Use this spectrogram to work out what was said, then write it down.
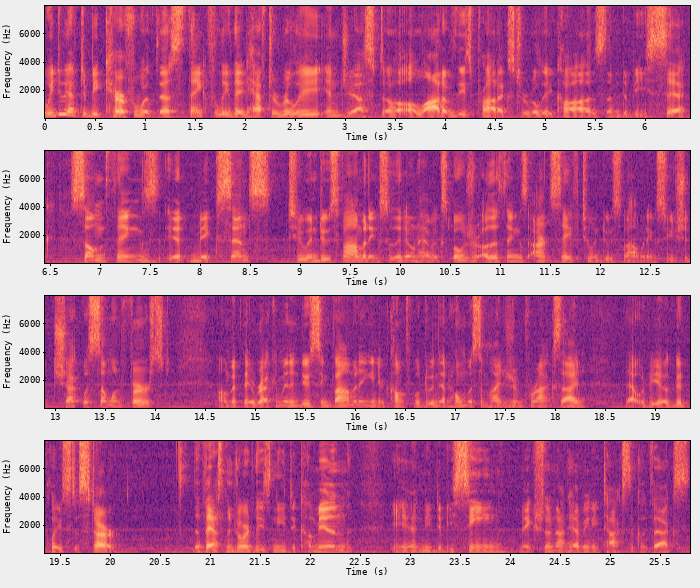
We do have to be careful with this. Thankfully, they'd have to really ingest a, a, lot of these products to really cause them to be sick. Some things it makes sense to induce vomiting so they don't have exposure. Other things aren't safe to induce vomiting. So you should check with someone first. Um, if they recommend inducing vomiting and you're comfortable doing that home with some hydrogen peroxide, that would be a good place to start. The vast majority of these need to come in and need to be seen, make sure they're not having any toxic effects,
